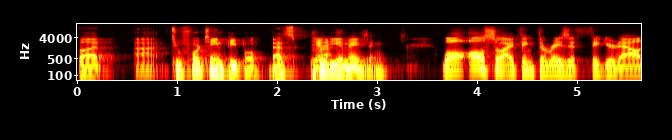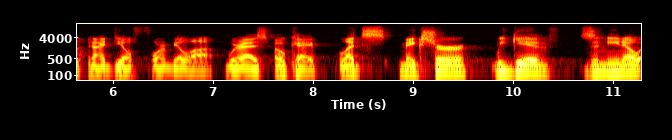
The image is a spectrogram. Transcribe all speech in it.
But uh, 214 people, that's pretty yeah. amazing. Well, also, I think the Rays have figured out an ideal formula. Whereas, okay, let's make sure we give Zunino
